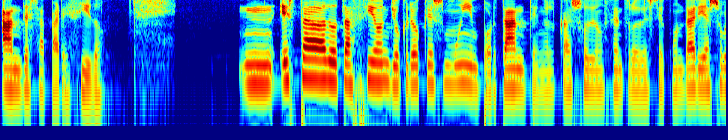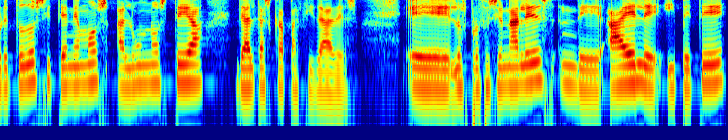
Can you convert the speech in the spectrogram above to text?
han desaparecido. Mm, esta dotación yo creo que es muy importante en el caso de un centro de secundaria, sobre todo si tenemos alumnos TEA de altas capacidades. Eh, los profesionales de AL y PT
